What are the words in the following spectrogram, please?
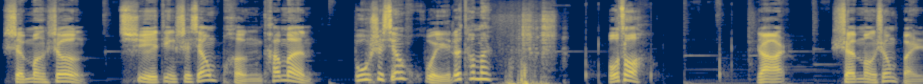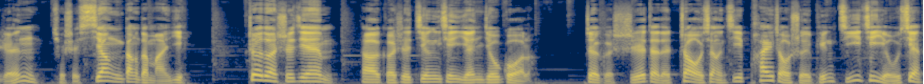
沈梦生确定是想捧他们，不是想毁了他们？不错。然而，沈梦生本人却是相当的满意。这段时间，他可是精心研究过了。这个时代的照相机拍照水平极其有限，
